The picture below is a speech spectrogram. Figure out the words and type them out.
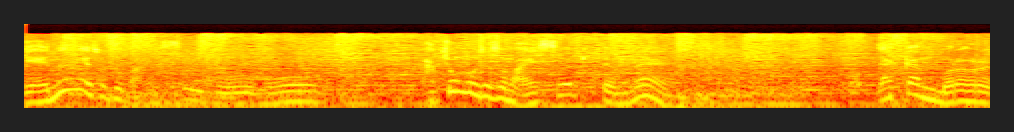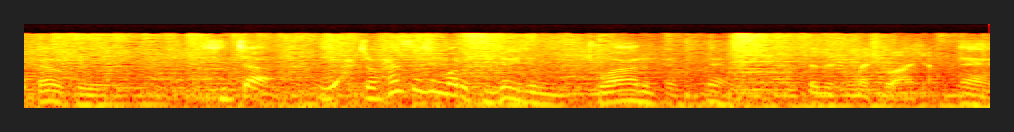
예능에서도 많이 쓰이고 뭐 각종 곳에서 많이 쓰였기 때문에 어, 약간 뭐라 그럴까요 그 진짜 이저 한스 짐머를 굉장히 좀 좋아하는 편인데 저도 정말 좋아하죠. 네.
